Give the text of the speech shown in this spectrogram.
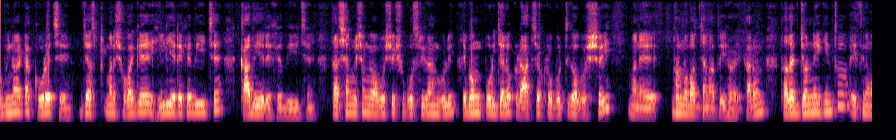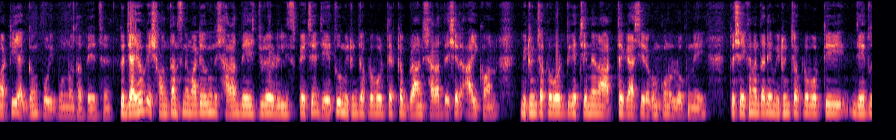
অভিনয়টা করেছে জাস্ট মানে সবাইকে হিলিয়ে রেখে দিয়েছে, কাঁদিয়ে রেখে দিয়েছে। তার সঙ্গে সঙ্গে অবশ্যই শুভশ্রী গাঙ্গুলি এবং পরিচালক রাজ চক্রবর্তীকে অবশ্যই মানে ধন্যবাদ জানাতেই হয়, কারণ তাদের জন্যই কিন্তু এই সিনেমাটি একদম পরিপূর্ণতা পেয়েছে। তো যাই হোক, এই সন্তান সিনেমাটিও কিন্তু সারা দেশ জুড়ে রিলিজ পেয়েছে। যেহেতু মিঠুন চক্রবর্তী একটা ব্র্যান্ড সারা দেশের আইকন মিঠুন চক্রবর্তীকে চেনে না আট থেকে আসি এরকম কোনো লোক নেই। তো সেখানে দাঁড়িয়ে মিঠুন চক্রবর্তী যেহেতু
